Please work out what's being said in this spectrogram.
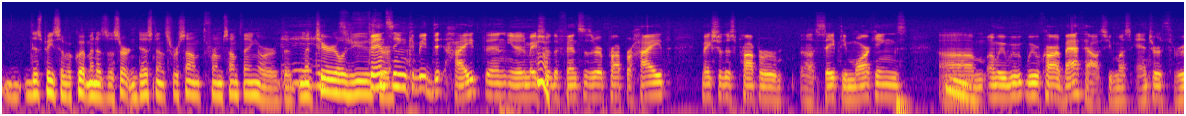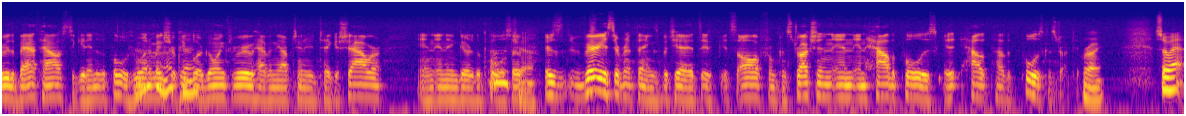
this piece of equipment is a certain distance for some, from something, or the Eh, materials used? or- Fencing can be di- height, and you know to make Huh. sure the fences are a proper height, make sure there's proper uh, safety markings. Hmm. Um, I mean, we, we require a bathhouse. You must enter through the bathhouse to get into the pool. We want to Oh, make sure okay. people are going through, having the opportunity to take a shower, and, and then go to the pool. So there's various different things, but yeah, it's, it, it's all from construction and, and how the pool is it, how how the pool is constructed. Right. So, uh,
